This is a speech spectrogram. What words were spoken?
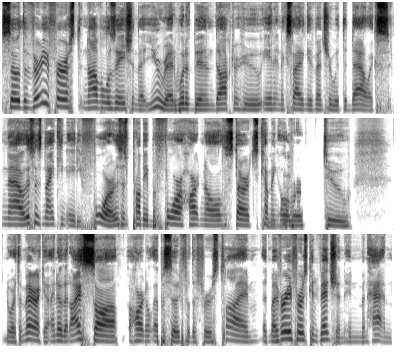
So the very first novelization that you read would have been Doctor Who in an exciting adventure with the Daleks. Now this is 1984. This is probably before Hartnell starts coming mm-hmm. over to North America. I know that I saw a Hartnell episode for the first time at my very first convention in Manhattan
